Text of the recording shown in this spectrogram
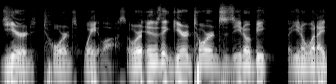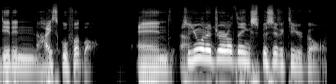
geared towards weight loss or is it geared towards, you know, be you know what I did in high school football? And um, so you want to journal things specific to your goal.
